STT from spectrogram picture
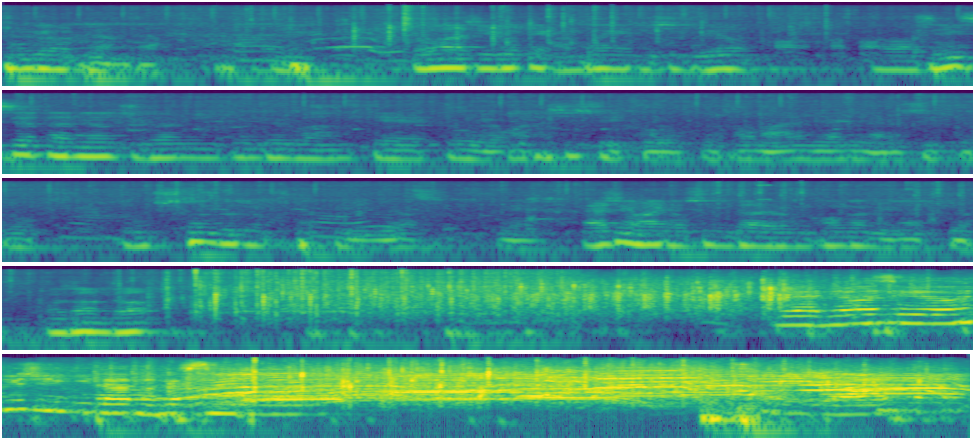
존경을 표합니다. 네, 영화 즐겁게 감상해 주시고요. 어, 재밌으셨다면 주변 분들과 함께 또 영화 하실 수 있고 또 더 많은 이야기 나눌 수 있도록 좀 추천도 좀 부탁드리고요. 네, 날씨가 많이 덥습니다. 여러분 건강 조심하십시오. 감사합니다. 네, 안녕하세요. 한유주입니다. 반갑습니다. 감사합니다.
